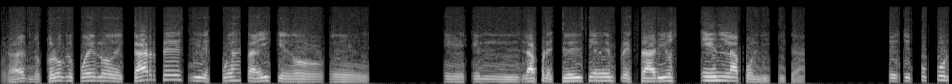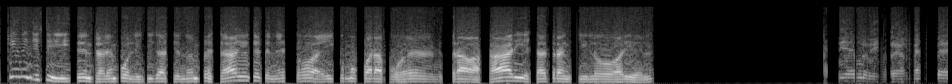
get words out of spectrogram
Yo creo que fue lo de Cartes y después hasta ahí quedó eh, eh, la presencia de empresarios en la política. Eh, ¿Por qué decidiste entrar en política siendo empresario que tenés todo ahí como para poder trabajar y estar tranquilo, Ariel? Realmente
